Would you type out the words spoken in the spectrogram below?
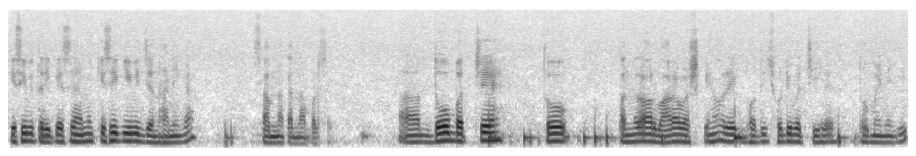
किसी भी तरीके से हमें किसी की भी जनहानि का सामना करना पड़ सके। दो बच्चे तो पंद्रह और बारह वर्ष के हैं और एक बहुत ही छोटी बच्ची है, दो महीने की।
